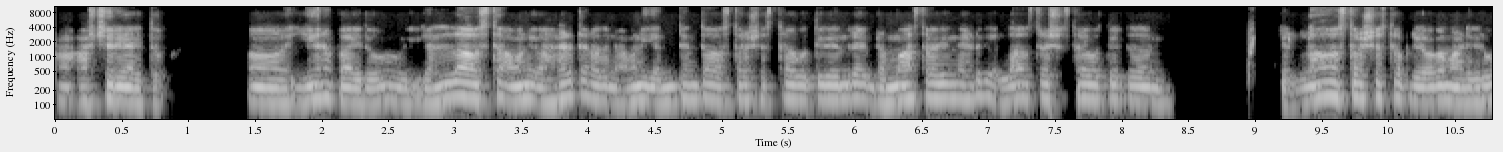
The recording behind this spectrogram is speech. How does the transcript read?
ಆಶ್ಚರ್ಯ ಆಯ್ತು. ಆ, ಏನಪ್ಪಾ ಇದು ಎಲ್ಲಾ ಅಸ್ತ್ರ ಅವನಿಗೆ ಹೇಳ್ತಾರೆ ಅದನ್ನ. ಅವನಿಗೆ ಎಂತೆಂತ ಅಸ್ತ್ರಶಸ್ತ್ರ ಗೊತ್ತಿದೆ ಅಂದ್ರೆ ಬ್ರಹ್ಮಾಸ್ತ್ರದಿಂದ ಹಿಡಿದು ಎಲ್ಲಾ ಅಸ್ತ್ರಶಸ್ತ್ರ ಗೊತ್ತಿರ್ತದೆ ಅವನಿಗೆ. ಎಲ್ಲಾ ಅಸ್ತ್ರಶಸ್ತ್ರ ಪ್ರಯೋಗ ಮಾಡಿದ್ರು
